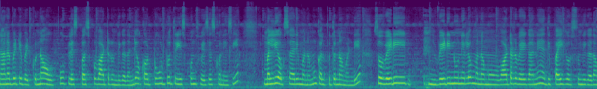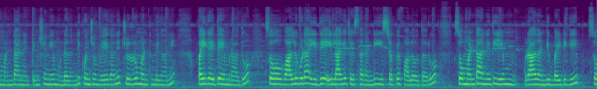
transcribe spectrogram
నానబెట్టి పెట్టుకున్న ఉప్పు ప్లస్ పసుపు వాటర్ ఉంది కదండి. ఒక టూ టు త్రీ స్పూన్స్ వేసేసుకునేసి మళ్ళీ ఒకసారి మనము కలుపుతున్నామండి. సో వేడి వేడి నూనెలో మనము వాటర్ వేయగానే అది పైకి వస్తుంది కదా మంట అనే టెన్షన్ ఏమి ఉండదండి. కొంచెం వేయగానే చుర్రుమంటుంది కానీ పైగా అయితే ఏం రాదు. సో వాళ్ళు కూడా ఇదే ఇలాగే చేస్తారండి. ఈ స్టెప్పే ఫాలో అవుతారు. సో మంట అనేది ఏం రాదండి బయటికి. సో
